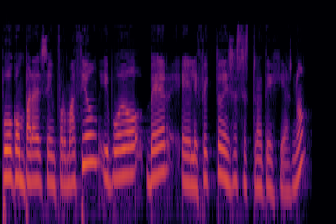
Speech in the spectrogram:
puedo comparar esa información y puedo ver el efecto de esas estrategias, ¿no?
